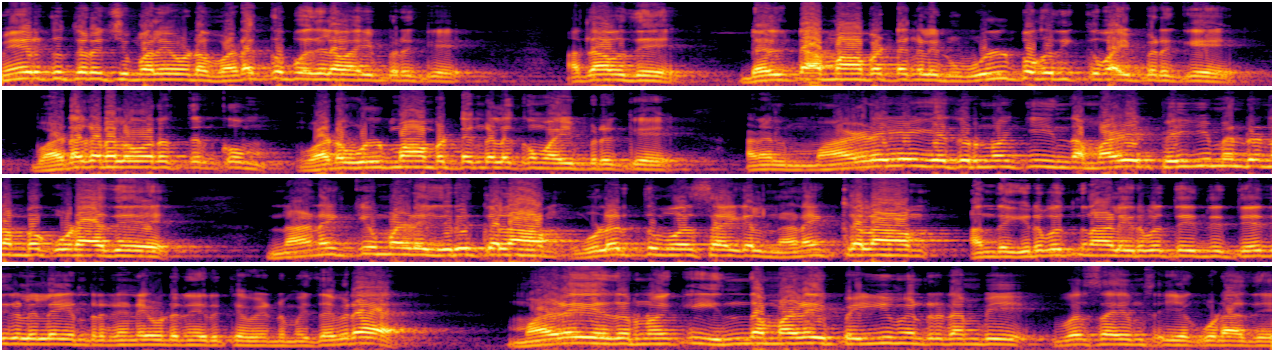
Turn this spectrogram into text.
மேற்கு தொடர்ச்சி மலையோட வடக்கு பகுதியில் வாய்ப்பு இருக்குது அதாவது டெல்டா மாவட்டங்களின் உள்பகுதிக்கு வாய்ப்பு இருக்குது வடகடலோரத்திற்கும் வட உள் மாவட்டங்களுக்கும் வாய்ப்பு இருக்குது ஆனால் மழையை எதிர்நோக்கி இந்த மழை பெய்யும் என்று நம்பக்கூடாது. நனைக்கும் மழை இருக்கலாம் உலர்த்தும் விவசாயிகள் நனைக்கலாம் அந்த இருபத்தி நாலு இருபத்தைந்து தேதிகளிலே என்ற நினைவுடன் இருக்க வேண்டுமே தவிர மழை எதிர்நோக்கி இந்த மழை பெய்யும் என்று நம்பி விவசாயம் செய்யக்கூடாது.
